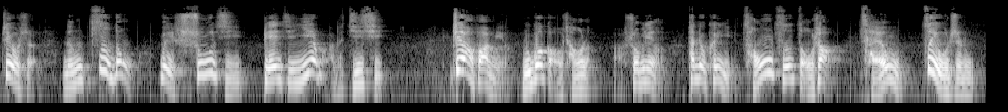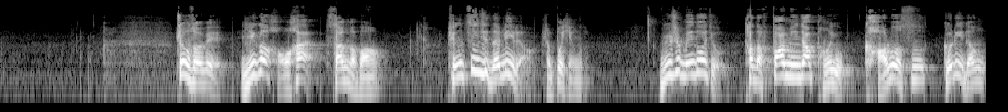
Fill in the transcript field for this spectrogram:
这就是能自动为书籍编辑页码的机器。这样发明如果搞成了啊，说不定他就可以从此走上财务自由之路。正所谓一个好汉三个帮。凭自己的力量是不行的，于是没多久，他的发明家朋友卡洛斯·格里登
